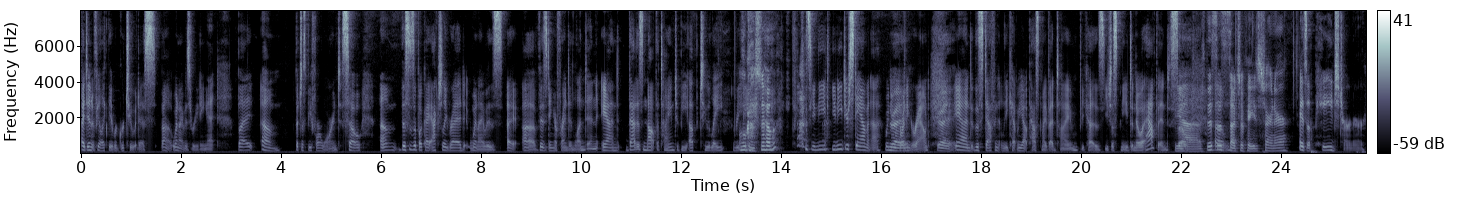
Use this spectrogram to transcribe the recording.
i didn't feel like they were gratuitous uh, when i was reading it. But um, but just be forewarned. So, um, this is a book I actually read when I was uh, uh, visiting a friend in London, and that is not the time to be up too late reading. Oh gosh, no! Because you need you need your stamina when you're right. running around. Right. And this definitely kept me up past my bedtime because you just need to know what happened. So, yeah, this um, is such a page turner. It's a page turner.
